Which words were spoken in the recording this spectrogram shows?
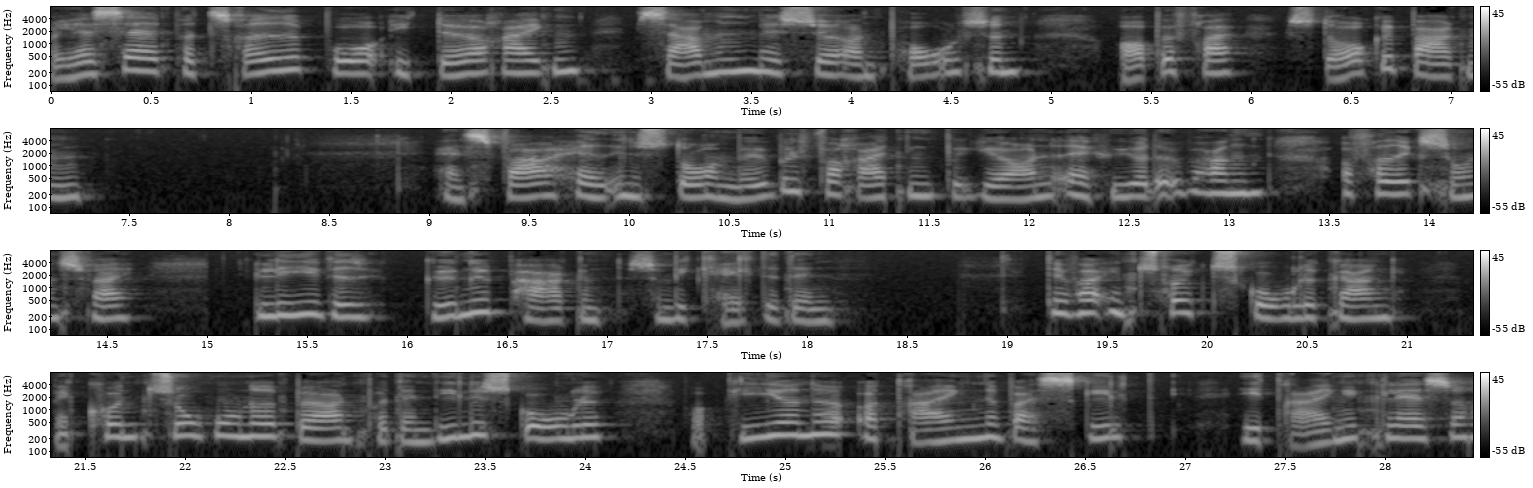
Og jeg sad på tredje bord i dørrækken sammen med Søren Poulsen oppe fra Storkebakken. Hans far havde en stor møbelforretning på hjørnet af Hyrdevangen og Frederikssundsvej, lige ved Gyngeparken, som vi kaldte den. Det var en trygt skolegang med kun 200 børn på den lille skole, hvor pigerne og drengene var skilt i drengeklasser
